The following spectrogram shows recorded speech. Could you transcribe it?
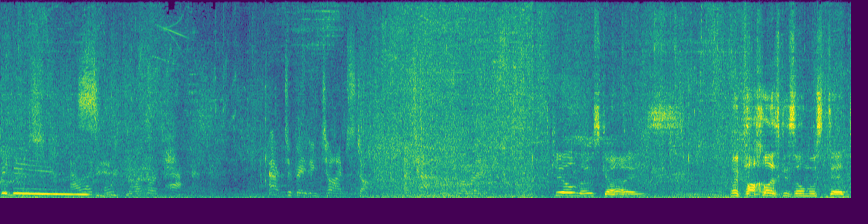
The. Allied forces are under attack. Activating time stop. Attack when you are ready. Kill those guys. My Apocalisk is almost dead.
